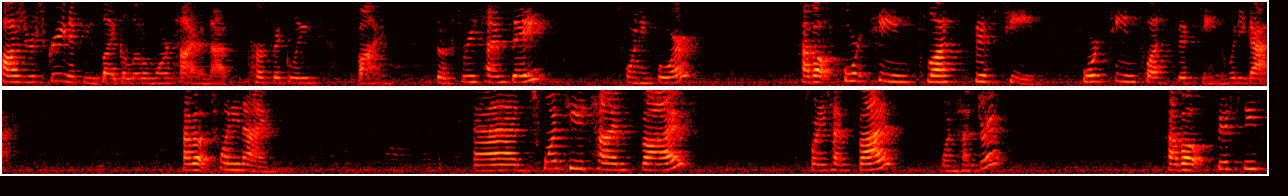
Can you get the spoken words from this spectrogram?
pause your screen if you'd like a little more time, and that's perfectly fine. So 3 times 8, 24. How about 14 plus 15? 14 plus 15, what do you got? How about 29? And 20 times 5? 20 times 5? 100. How about 55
